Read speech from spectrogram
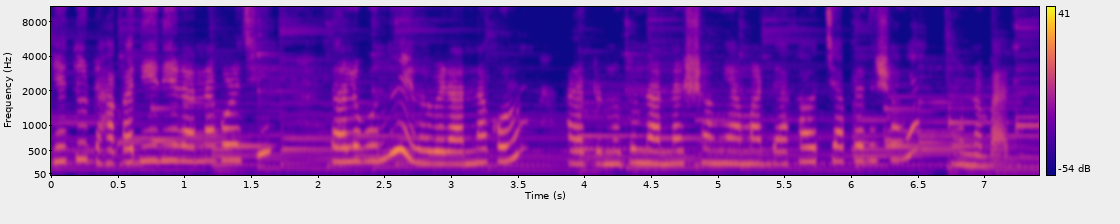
যেহেতু ঢাকা দিয়ে দিয়ে রান্না করেছি, তাহলে বন্ধু এভাবে রান্না করুন। আর একটা নতুন রান্নার সঙ্গে আমার দেখা হচ্ছে আপনাদের সঙ্গে। ধন্যবাদ।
